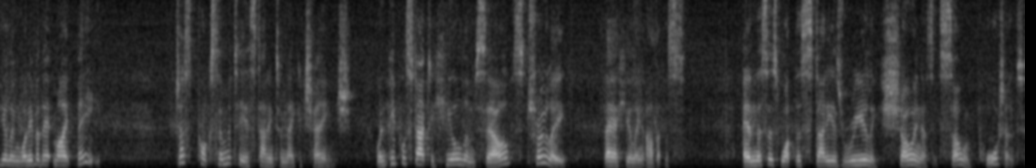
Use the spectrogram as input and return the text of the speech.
healing, whatever that might be just proximity is starting to make a change. When people start to heal themselves, truly, they are healing others. And this is what this study is really showing us. It's so important.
